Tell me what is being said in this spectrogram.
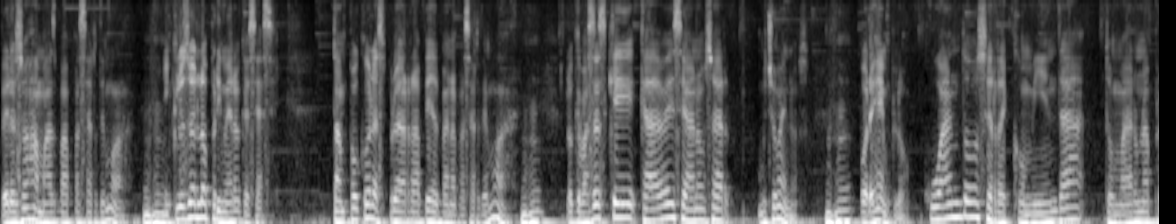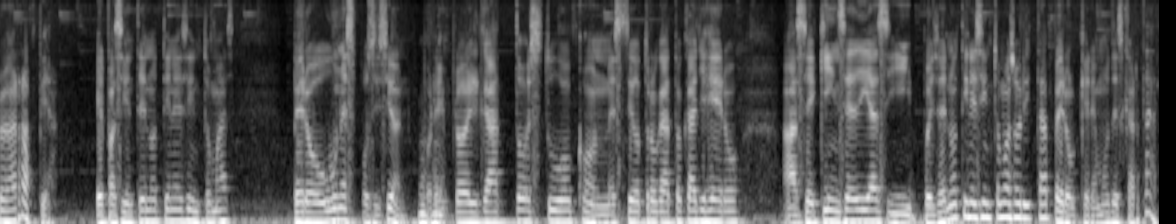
Pero eso jamás va a pasar de moda. Incluso es lo primero que se hace. Tampoco las pruebas rápidas van a pasar de moda. Lo que pasa es que cada vez se van a usar mucho menos. Por ejemplo, ¿cuándo se recomienda tomar una prueba rápida? El paciente no tiene síntomas pero una exposición. Por ejemplo, el gato estuvo con este otro gato callejero hace 15 días y pues él no tiene síntomas ahorita, pero queremos descartar.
